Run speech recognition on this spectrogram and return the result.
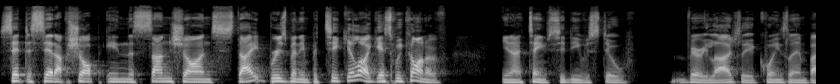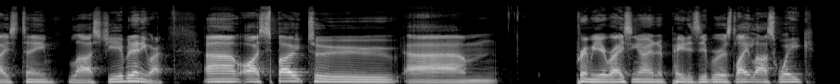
set to set up shop in the Sunshine State, Brisbane in particular. I guess we kind of, you know, Team Sydney was still very largely a Queensland based team last year. But anyway, um, I spoke to um, Premier Racing owner Peter Xiberras late last week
